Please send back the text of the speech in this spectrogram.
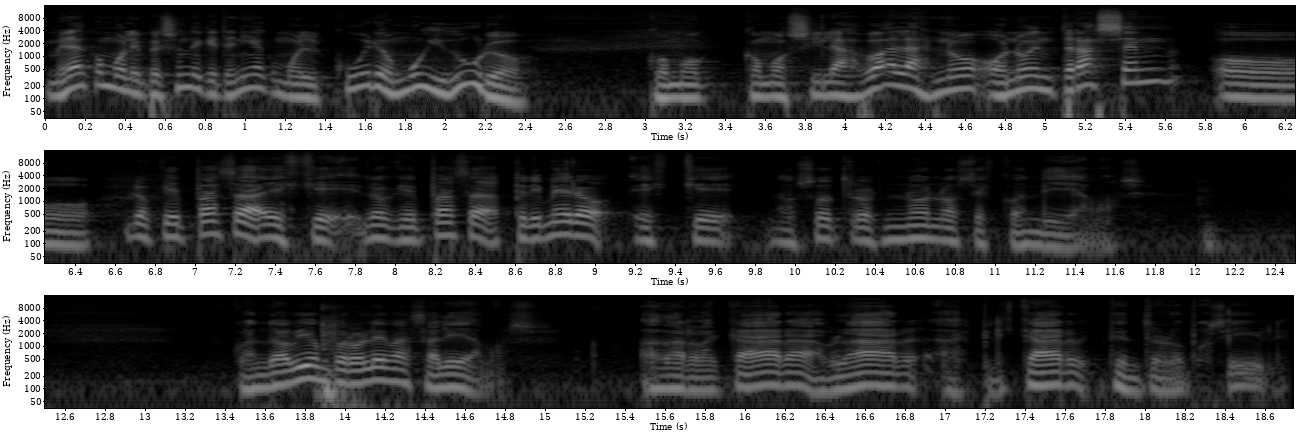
me da como la impresión de que tenía como el cuero muy duro. Como, como si las balas no o no entrasen o... Lo que pasa es que, lo que pasa primero es que nosotros no nos escondíamos. Cuando había un problema salíamos a dar la cara, a hablar, a explicar dentro de lo posible.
